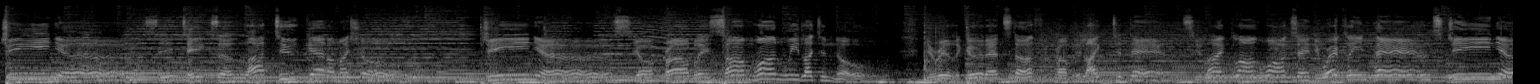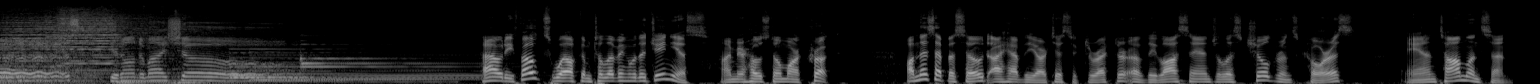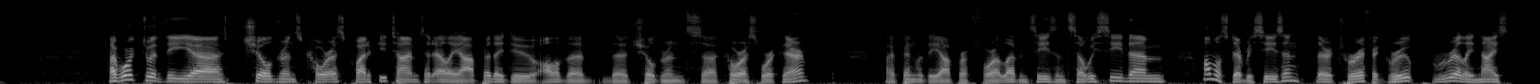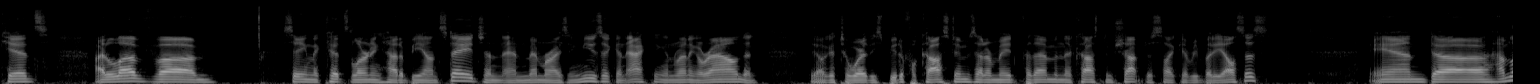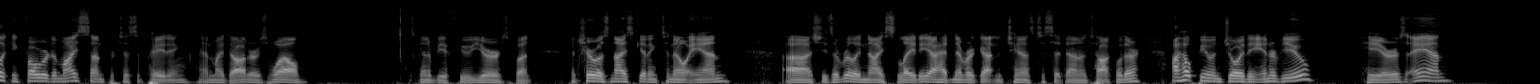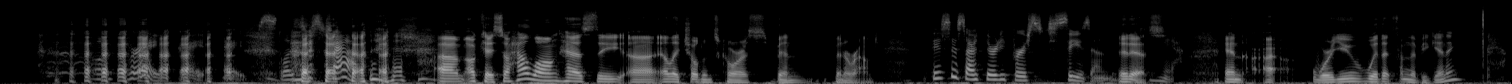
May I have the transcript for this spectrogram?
Genius, it takes a lot to get on my show. Genius, you're probably someone we'd like to know. You're really good at stuff, you probably like to dance. You like long walks and you wear clean pants. Genius, get onto my show. Howdy, folks. Welcome to Living with a Genius. I'm your host, Omar Crook. On this episode, I have the artistic director of the Los Angeles Children's Chorus, Anne Tomlinson. I've worked with the uh, children's chorus quite a few times at LA Opera. They do all of the, the children's uh, chorus work there. I've been with the opera for 11 seasons, so we see them almost every season. They're a terrific group, really nice kids. I love um, seeing the kids learning how to be on stage and, and memorizing music and acting and running around. And they all get to wear these beautiful costumes that are made for them in the costume shop, just like everybody else's. And uh, I'm looking forward to my son participating and my daughter as well. It's going to be a few years, but it sure was nice getting to know Anne. Uh, she's a really nice lady. I had never gotten a chance to sit down and talk with her. I hope you enjoy the interview. Here's Anne. well, great, great, great. Let's just chat. um, okay, so how long has the uh, LA Children's Chorus been been around? This is our thirty-first season. It is. Yeah. And uh, were you with it from the beginning?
